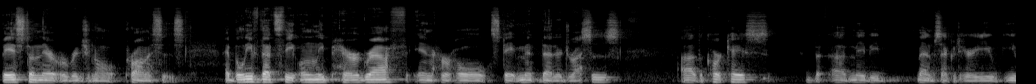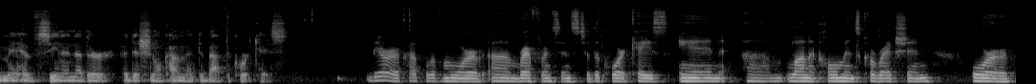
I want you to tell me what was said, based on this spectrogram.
based on their original promises." I believe that's the only paragraph in her whole statement that addresses uh, the court case. Uh, Maybe, Madam Secretary, you, you may have seen another additional comment about the court case. There are a couple of more um, references to the court case in um, Lana Coleman's correction or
